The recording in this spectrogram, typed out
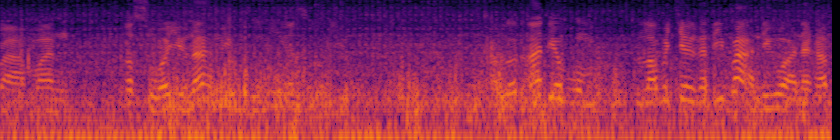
ป่ามันก็สวยอยู่นะวิวตรงนี้ก็สวยอยู่ขับรถอะเดี๋ยวผมเราไปเจอกันที่บ้านดีกว่านะครับ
